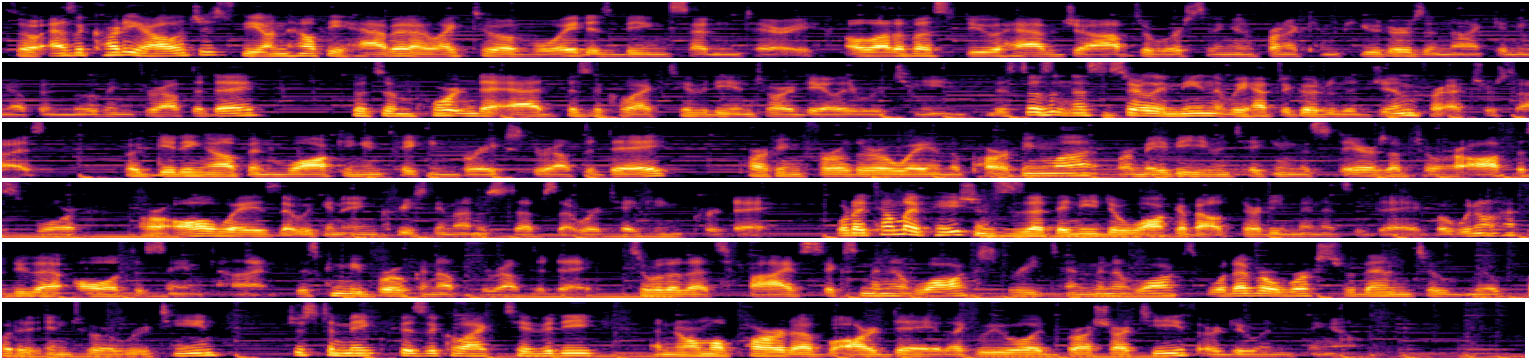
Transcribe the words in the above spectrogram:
So as a cardiologist, the unhealthy habit I like to avoid is being sedentary. A lot of us do have jobs where we're sitting in front of computers and not getting up and moving throughout the day. So it's important to add physical activity into our daily routine. This doesn't necessarily mean that we have to go to the gym for exercise, but getting up and walking and taking breaks throughout the day, parking further away in the parking lot, or maybe even taking the stairs up to our office floor are all ways that we can increase the amount of steps that we're taking per day. What I tell my patients is that they need to walk about 30 minutes a day, but we don't have to do that all at the same time. This can be broken up throughout the day. So whether that's five, six minute walks, three, 10 minute walks, whatever works for them to you know, put it into a routine, just to make physical activity a normal part of our day, like we would brush our teeth or do anything else.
